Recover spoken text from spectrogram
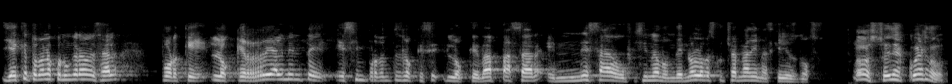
Y hay que tomarlo con un grano de sal porque lo que realmente es importante es lo que, lo que va a pasar en esa oficina donde no lo va a escuchar nadie más que ellos dos. No, estoy de acuerdo.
